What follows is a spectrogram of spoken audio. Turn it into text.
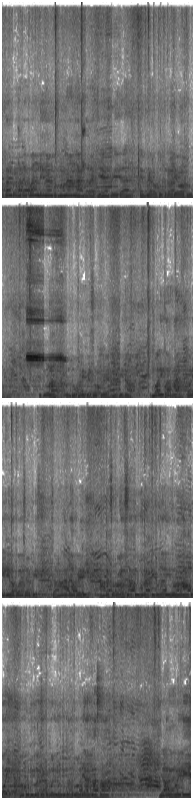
akan berhadapan dengan pemenang antara JNP dan MR Putra Dewa Group. Itulah untuk hari besok grand final. Kembali Farhan kali ini lakukan servis. Sana ada Ferry. Angkat seorang satu berarti dari seorang Aboy. Mampu dibaca kembali berputar bola di angkasa Kali ini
